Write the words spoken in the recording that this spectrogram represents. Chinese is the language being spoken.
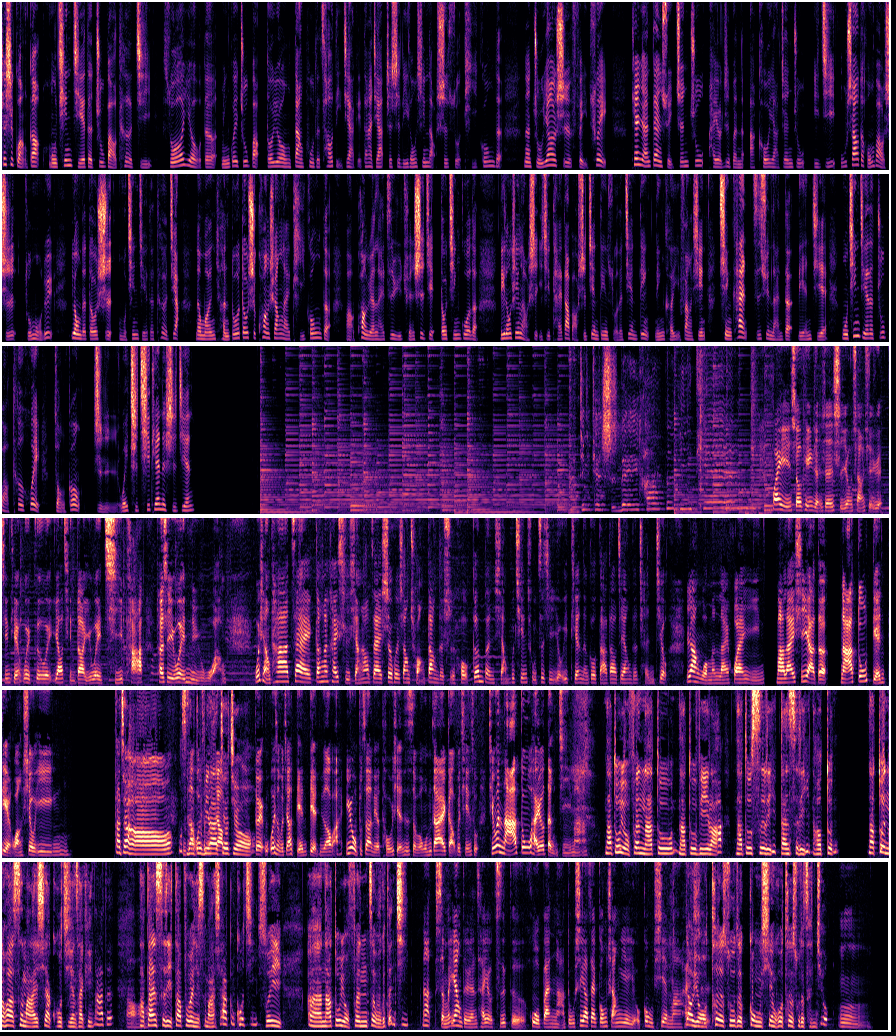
这是广告，母亲节的珠宝特辑，所有的名贵珠宝都用当铺的抄底价给大家，这是黎龙兴老师所提供的。那主要是翡翠。天然淡水珍珠，还有日本的阿科亚珍珠，以及无烧的红宝石、祖母绿，用的都是母亲节的特价。那么很多都是矿商来提供的啊，矿源来自于全世界，都经过了黎龙兴老师以及台大宝石鉴定所的鉴定，您可以放心。请看资讯栏的连结。母亲节的珠宝特惠，总共只维持七天的时间。今天是美好的一天。欢迎收听人生实用商学院。今天为各位邀请到一位奇葩，她是一位女王。我想她在刚刚开始想要在社会上闯荡的时候，根本想不清楚自己有一天能够达到这样的成就。让我们来欢迎马来西亚的。拿督点点王秀英，大家好，我是拿督比拉舅舅。对，为什么叫点点？你知道吧？因为我不知道你的头衔是什么，我们大家也搞不清楚。请问拿督还有等级吗？拿督有分拿督、拿督比拉、拿督斯里、丹斯里，然后盾。那盾的话是马来西亚国籍人才可以拿的。哦。那丹斯里大部分也是马来西亚国籍，所以呃，拿督有分这五个等级。那什么样的人才有资格获颁拿督？是要在工商业有贡献吗？还是要有特殊的贡献或特殊的成就？嗯，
